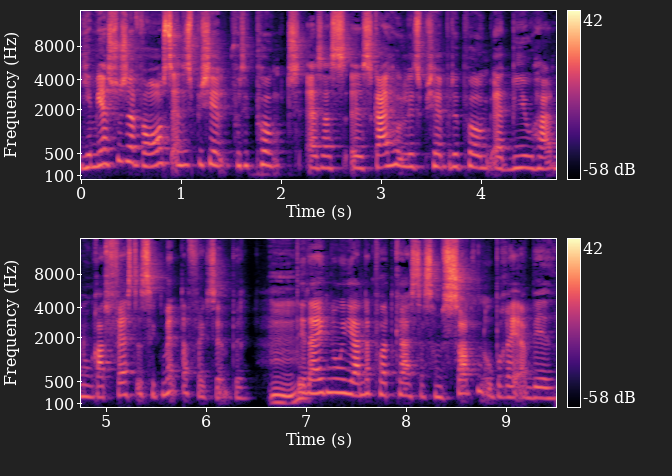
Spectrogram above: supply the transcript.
Jamen, jeg synes, at vores er lidt specielt på det punkt, altså øh, Skyhook er lidt specielt på det punkt, at vi jo har nogle ret faste segmenter, for eksempel. Mm. Det er der ikke nogen af de andre podcaster, som sådan opererer med.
